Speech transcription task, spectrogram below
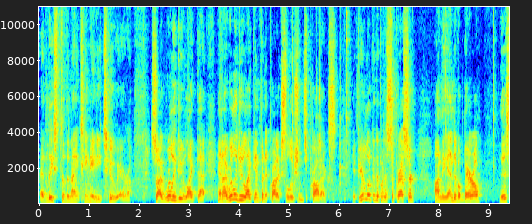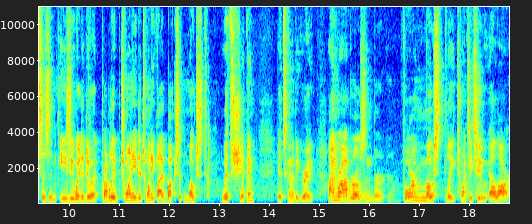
at least to the 1982 era. So I really do like that and I really do like Infinite Product Solutions products. If you're looking to put a suppressor on the end of a barrel, this is an easy way to do it. Probably 20 to 25 bucks at most with shipping. It's going to be great. I'm Rob Rosenberger for Mostly 22 LR.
